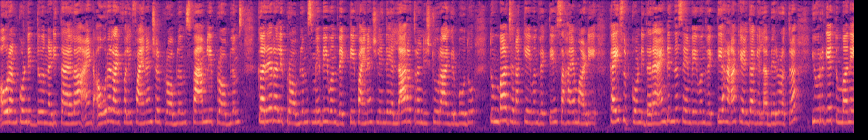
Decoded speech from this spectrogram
ಅವ್ರು ಅನ್ಕೊಂಡಿದ್ದು ನಡೀತಾ ಇಲ್ಲ. ಅಂಡ್ ಅವರ ಲೈಫಲ್ಲಿ financial problems family problems career ಅಲ್ಲಿ ಪ್ರಾಬ್ಲಮ್ಸ್ ಮೇ ಬಿ ಒಂದು ವ್ಯಕ್ತಿ ಫೈನಾನ್ಷಿಯಲ್ ಇಂದ ಎಲ್ಲಾರ ಹತ್ರ ನಿಷ್ಠೂರ ಆಗಿರ್ಬೋದು, ತುಂಬಾ ಜನಕ್ಕೆ ಈ ಒಂದು ವ್ಯಕ್ತಿ ಸಹಾಯ ಮಾಡಿ ಕೈ ಸುಟ್ಕೊಂಡಿದ್ದಾರೆ. And in the same way ಒಂದು ವ್ಯಕ್ತಿ ಹಣ ಕೇಳಿದಾಗೆಲ್ಲ ಬೇರೆಯವ್ರ ಹತ್ರ ಇವ್ರಿಗೆ ತುಂಬಾನೇ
